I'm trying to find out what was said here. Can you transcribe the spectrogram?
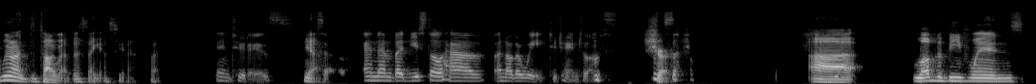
we don't have to talk about this, I guess. Yeah, but in two days. Yeah. So and then but you still have another week to change them. sure. So- Uh, love the beef wins.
